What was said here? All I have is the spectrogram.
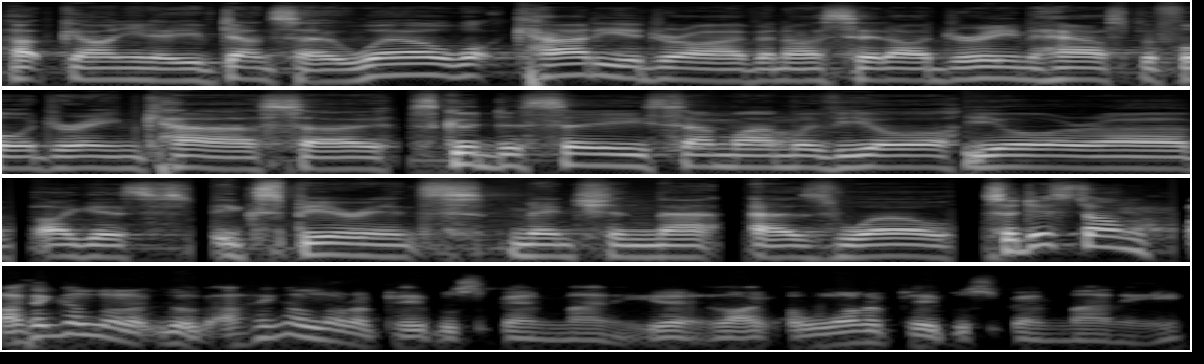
up going, you know, you've done so well. What car do you drive? And I said, I dream house before dream car. So it's good to see someone with your your uh, I guess experience mention that as well. So just on, I think a lot of look, I think a lot of people spend money. Yeah, like a lot of people spend money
